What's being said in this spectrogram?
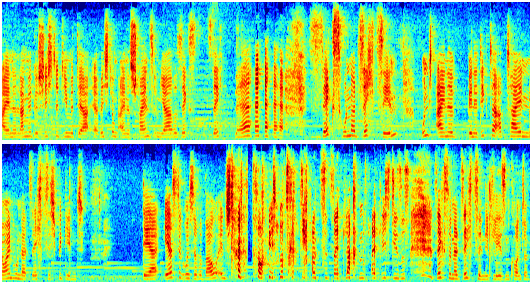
eine lange Geschichte, die mit der Errichtung eines Schreins im Jahre 6, 6, 616 und eine Benedikterabtei 960 beginnt. Der erste größere Bau entstand. Sorry, ich muss gerade die ganze Zeit lachen, weil ich dieses 616 nicht lesen konnte.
